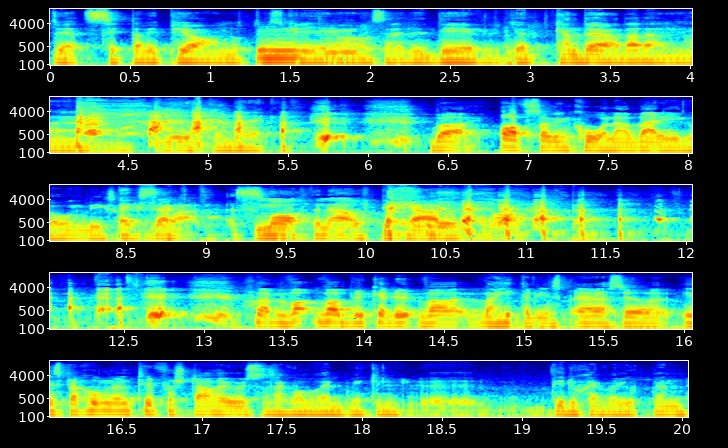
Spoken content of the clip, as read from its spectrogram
du vet, sitta vid pianot och Mm, skriva. mm. Och så här, det, det, jag kan döda den uh, myten direkt. Bara avslagen cola varje gång. Liksom. Exakt. Bara. Maten är alltid kall. Men vad, vad brukar du, vad, vad hittar du inspirationen? Alltså, inspirationen till första har ju som sagt var väldigt mycket eh, det du själv har gjort. Men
